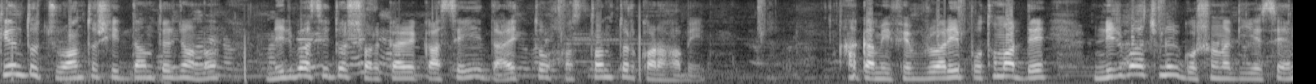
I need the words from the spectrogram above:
কিন্তু চূড়ান্ত সিদ্ধান্তের জন্য নির্বাচিত সরকারের কাছেই দায়িত্ব হস্তান্তর করা হবে। আগামী ফেব্রুয়ারির প্রথমার্ধে নির্বাচনের ঘোষণা দিয়েছেন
